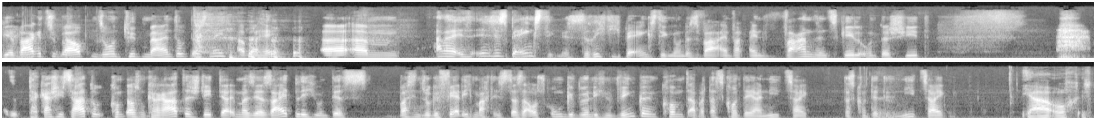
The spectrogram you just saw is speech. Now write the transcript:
Wir wage zu behaupten, so einen Typen beeindruckt das nicht, aber hey. äh, ähm, aber es, es, ist beängstigend, es ist richtig beängstigend und es war einfach ein Wahnsinns-Skill-Unterschied. Also Takashi Sato kommt aus dem Karate, steht ja immer sehr seitlich und das was ihn so gefährlich macht, ist, dass er aus ungewöhnlichen Winkeln kommt, aber das konnte er ja nie zeigen. Das konnte er nie zeigen. Ja, auch, ich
